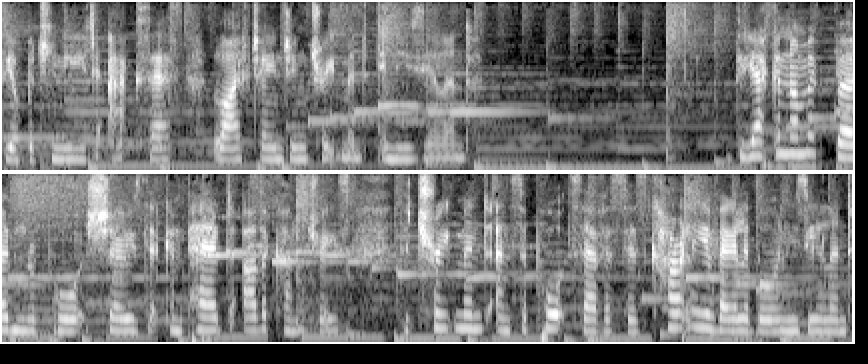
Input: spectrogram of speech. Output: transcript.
the opportunity to access life changing treatment in New Zealand. The Economic Burden Report shows that compared to other countries, the treatment and support services currently available in New Zealand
